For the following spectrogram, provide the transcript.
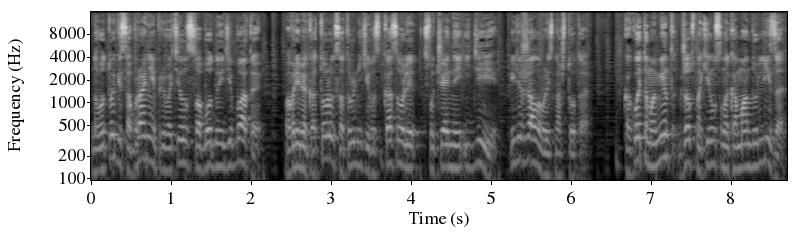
Но в итоге собрание превратилось в свободные дебаты, во время которых сотрудники высказывали случайные идеи или жаловались на что-то. В какой-то момент Джобс накинулся на команду Лиза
